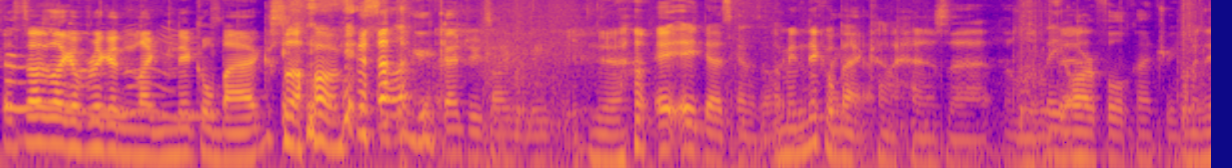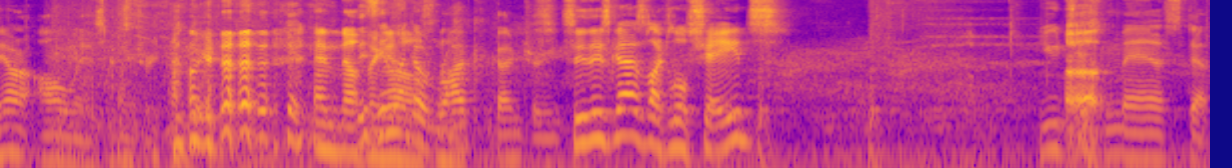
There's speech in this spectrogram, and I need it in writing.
that sounds like a freaking like Nickelback song. it sounds like a country song to me. yeah. It, it does kind of sound. I mean, like Nickelback kind of has that a little. They bit. are full country. I mean, they are always country and nothing They seem like a else. rock country. See these guys like little shades. You uh. just messed up.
